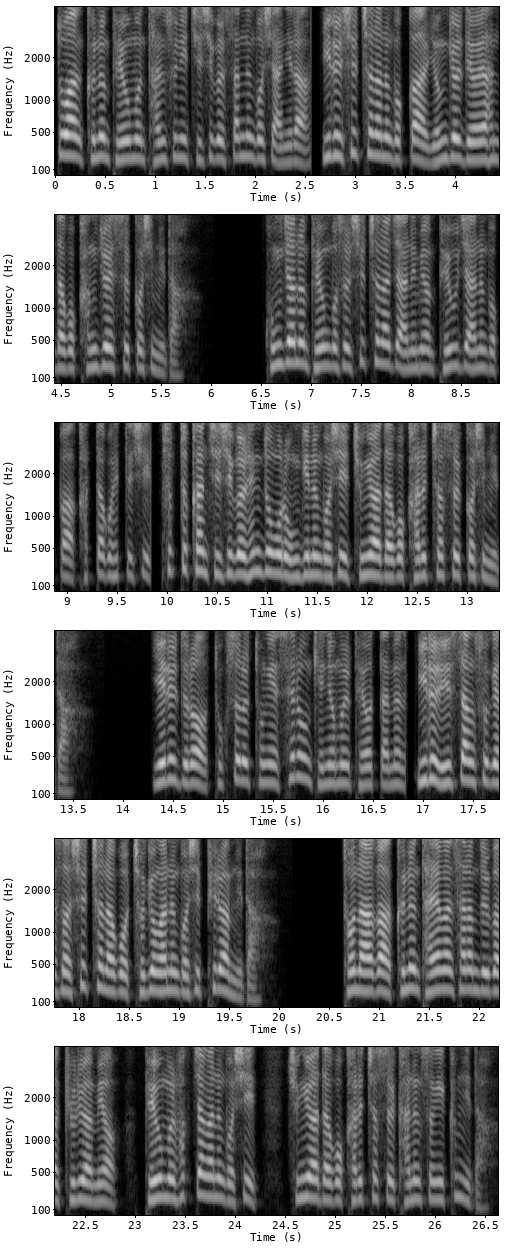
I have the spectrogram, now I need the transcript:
또한 그는 배움은 단순히 지식을 쌓는 것이 아니라 이를 실천하는 것과 연결되어야 한다고 강조했을 것입니다. 공자는 배운 것을 실천하지 않으면 배우지 않은 것과 같다고 했듯이 습득한 지식을 행동으로 옮기는 것이 중요하다고 가르쳤을 것입니다. 예를 들어 독서를 통해 새로운 개념을 배웠다면 이를 일상 속에서 실천하고 적용하는 것이 필요합니다. 더 나아가 그는 다양한 사람들과 교류하며 배움을 확장하는 것이 중요하다고 가르쳤을 가능성이 큽니다.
